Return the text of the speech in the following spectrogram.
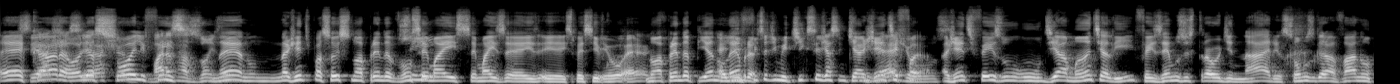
É, cara, acha- olha só, ele várias fez, razões, né? né? Não- A gente passou isso no Aprenda, vamos Sim. ser mais, ser mais é, é, específico. Eu, é, No Aprenda Piano, é lembra? difícil admitir que você já sentiu que a gente, inveja, fa- os- a gente fez um, um diamante ali, fizemos o extraordinário, fomos gravar no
